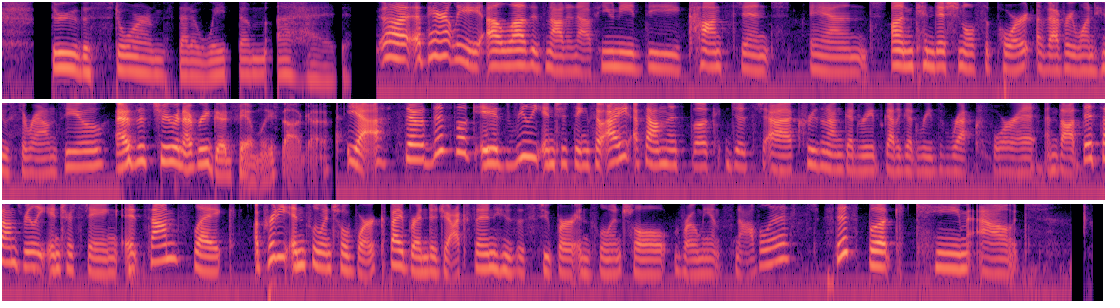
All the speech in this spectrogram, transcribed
through the storms that await them ahead? Uh, apparently, uh, love is not enough. You need the constant and unconditional support of everyone who surrounds you. As is true in every good family saga. Yeah. So this book is really interesting. So I found this book just uh, cruising on Goodreads, got a Goodreads rec for it, and thought this sounds really interesting. It sounds like a pretty influential work by Brenda Jackson, who's a super influential romance novelist. This book came out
